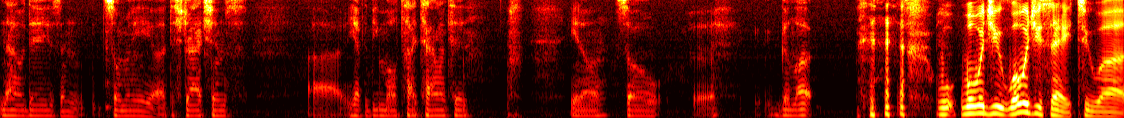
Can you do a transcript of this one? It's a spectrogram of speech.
nowadays and so many uh, distractions. Uh, you have to be multi-talented. you know, so uh, good luck. what would you What would you say to uh,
